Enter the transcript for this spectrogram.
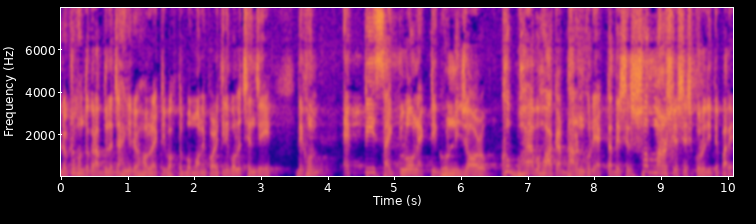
ডক্টর খন্দকার আবদুল্লাহ জাহাঙ্গীর রহমানের একটি বক্তব্য মনে পড়ে। তিনি বলেছেন যে, দেখুন, একটি সাইক্লোন, একটি ঘূর্ণিঝড় খুব ভয়াবহ আকার ধারণ করে একটা দেশের সব মানুষকে শেষ করে দিতে পারে।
